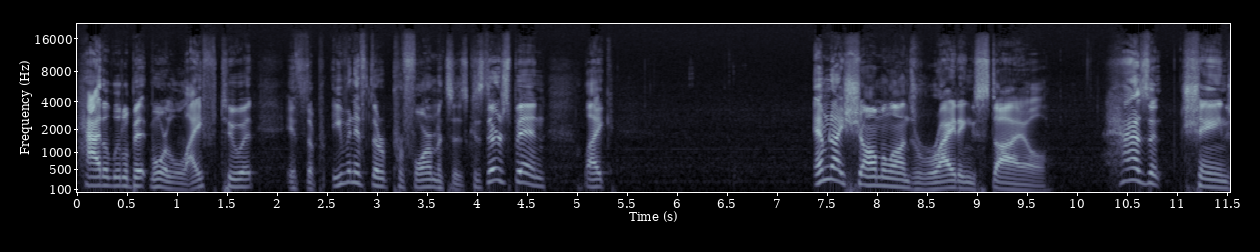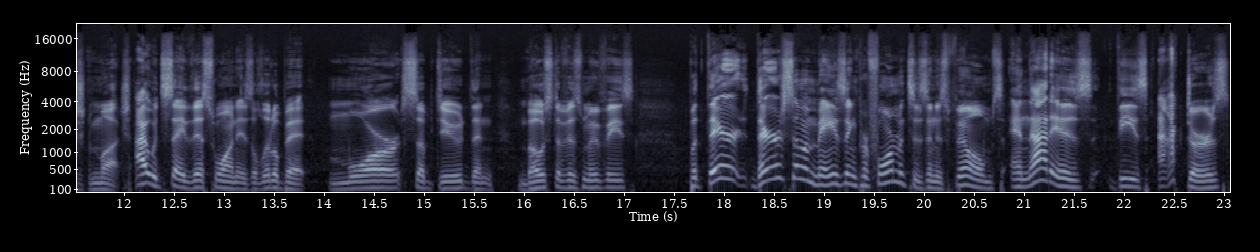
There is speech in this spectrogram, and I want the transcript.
had a little bit more life to it if the even if the performances because there's been like M. Night Shyamalan's writing style hasn't changed much. I would say this one is a little bit more subdued than most of his movies, but there there are some amazing performances in his films, and that is these actors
